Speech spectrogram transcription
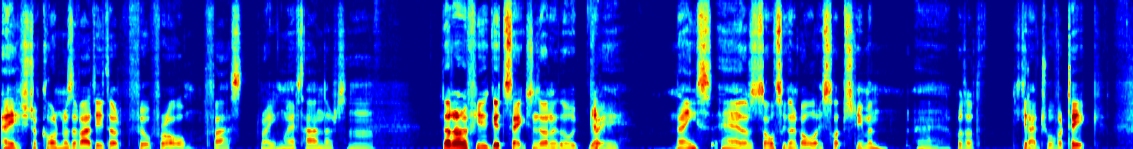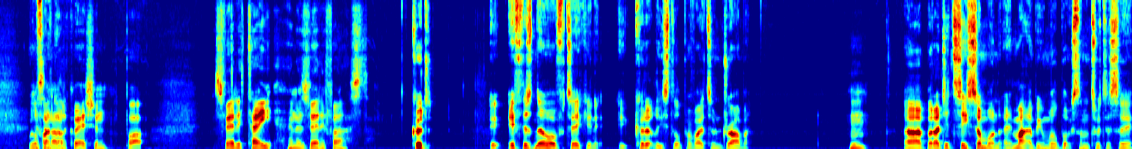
extra corners I've added are full throttle, fast right and left handers. Hmm. There are a few good sections on it that look Yeah. pretty nice. Uh, there's also going to be a lot of slipstreaming, uh, whether you can actually overtake We'll is another out. question. But it's very tight and it's very fast. Could, i- if there's no overtaking, it, it could at least still provide some drama. Hmm. Uh, but I did see someone, it might have been Will Buxton on Twitter, say,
